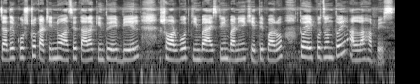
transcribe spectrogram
যাদের কোষ্ঠকাঠিন্য আছে, তারা কিন্তু এই বেল, শরবত কিংবা আইসক্রিম বানিয়ে খেতে পারো। তো এই পর্যন্তই, আল্লাহ হাফেজ।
